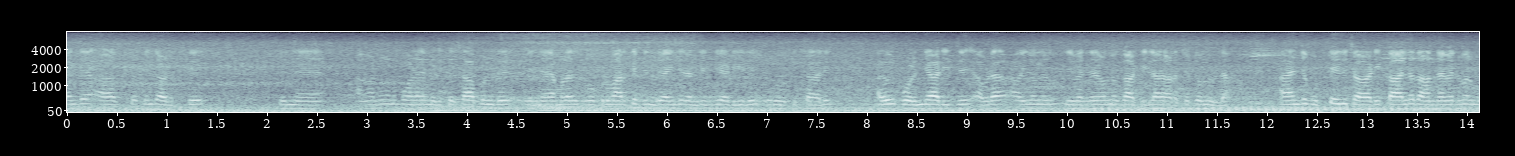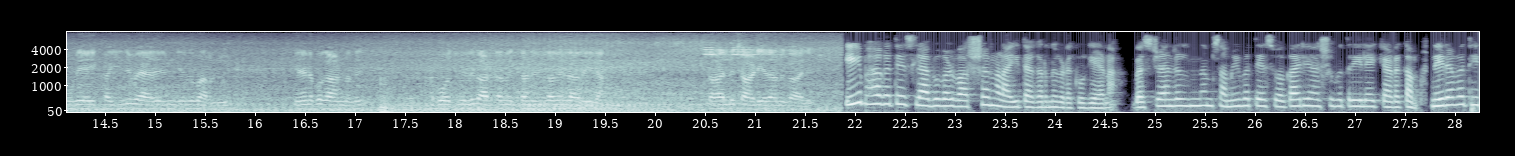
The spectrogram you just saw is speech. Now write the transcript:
നമ്മൾ ഹോസ്പിറ്റലിന്റെ അടുത്ത് പിന്നെ അങ്ങോട്ടും ഇങ്ങോട്ടും പോകണ മെഡിക്കൽ ഷോപ്പുണ്ട്. പിന്നെ നമ്മളെ സൂപ്പർ മാർക്കറ്റ് ഉണ്ട് അതിന്റെ രണ്ടിന്റെ അടിയിൽ ഒരു കുത്തിക്കാൽ അത് പൊളിഞ്ഞാടിയിട്ട് അവിടെ അതിനൊന്നും നിബന്ധനകളൊന്നും കാട്ടിയില്ല അടച്ചിട്ടൊന്നുമില്ല. അതിന്റെ കുട്ടിയൊക്കെ ചാടി കാലിന്റെ താന്താമരമൽ മുറിയായി. കയ്യിൽ വേദനയുണ്ട് എന്ന് പറഞ്ഞു ഞാനിപ്പോൾ കാണുന്നത്. അപ്പോൾ ഹോസ്പിറ്റലിൽ കാട്ടാൻ നിൽക്കുകയാണ് എന്താണെന്നില്ല അറിയില്ല കാലിൽ ചാടിയതാണ് കാൽ. ഈ ഭാഗത്തെ സ്ലാബുകൾ വർഷങ്ങളായി തകർന്നു കിടക്കുകയാണ്. ബസ് സ്റ്റാൻഡിൽ നിന്നും സമീപത്തെ സ്വകാര്യ ആശുപത്രിയിലേക്കടക്കം നിരവധി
